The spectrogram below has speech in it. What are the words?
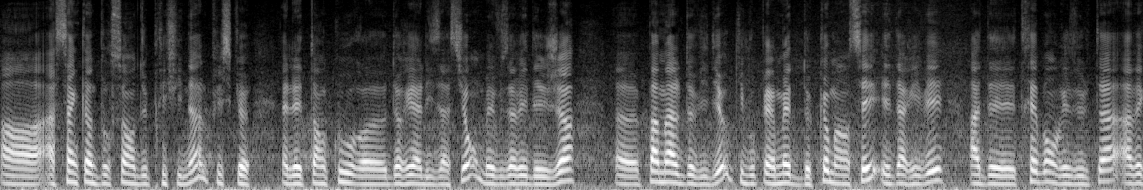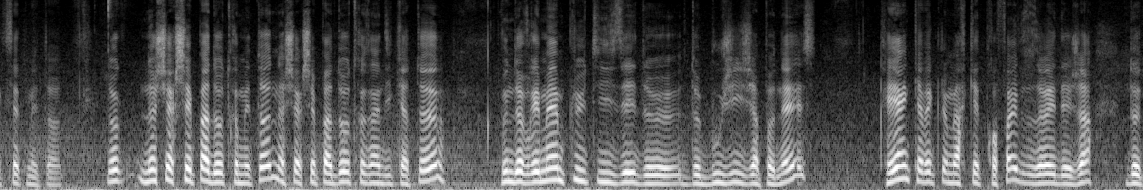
à, 50% du prix final puisqu'elle est en cours euh, de réalisation mais vous avez déjà pas mal de vidéos qui vous permettent de commencer et d'arriver à des très bons résultats avec cette méthode. Donc ne cherchez pas d'autres méthodes, ne cherchez pas d'autres indicateurs, vous ne devrez même plus utiliser de, bougies japonaises. Rien qu'avec le Market Profile, vous aurez déjà de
